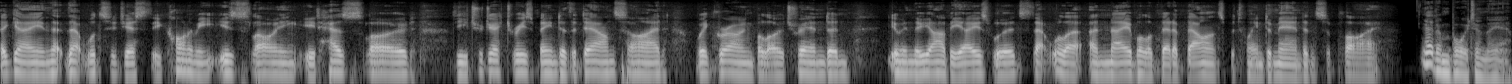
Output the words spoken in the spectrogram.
Again, that, that would suggest the economy is slowing, it has slowed, the trajectory's been to the downside, we're growing below trend, and in the RBA's words, that will uh, enable a better balance between demand and supply. Adam Boyton there.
